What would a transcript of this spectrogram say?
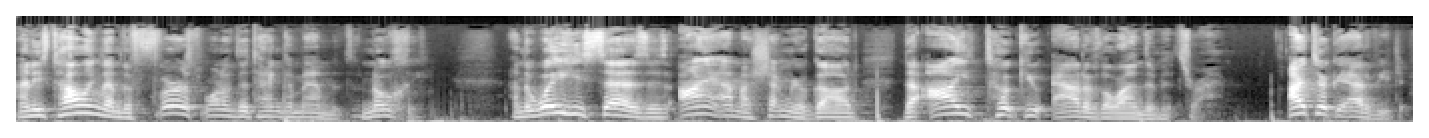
And he's telling them the first one of the Ten Commandments, Anochi. And the way he says is, I am Hashem your God, that I took you out of the land of Mitzrayim. I took you out of Egypt.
